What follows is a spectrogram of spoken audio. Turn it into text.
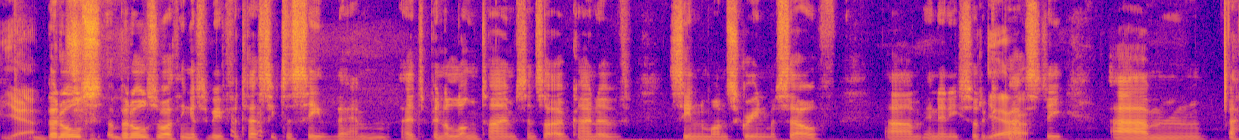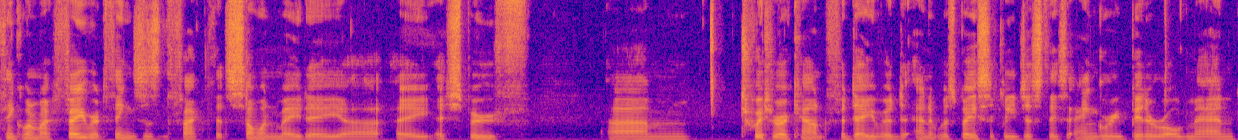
yeah, but also, but also, I think it's to be fantastic to see them. It's been a long time since I've kind of seen them on screen myself um, in any sort of Yeah. capacity. Um, I think one of my favorite things is the fact that someone made a uh, a, a spoof um, Twitter account for David, and it was basically just this angry, bitter old man.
